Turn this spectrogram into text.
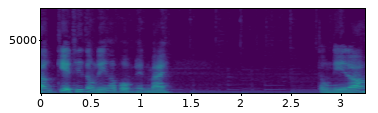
สังเกตที่ตรงนี้ครับผมเห็นไหมตรงนี้เนาะ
